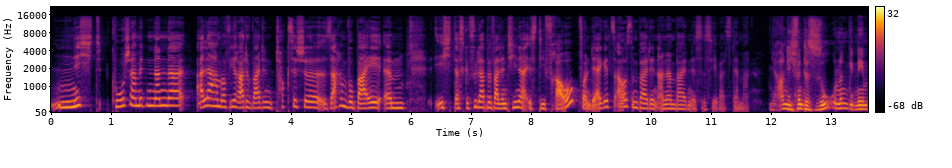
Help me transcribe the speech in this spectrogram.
nicht koscher miteinander. Alle haben auf ihre Art und Weise toxische Sachen, wobei ähm, ich das Gefühl habe, Valentina ist die Frau, von der geht's aus, und bei den anderen beiden ist es jeweils der Mann. Ja, und ich finde es so unangenehm,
